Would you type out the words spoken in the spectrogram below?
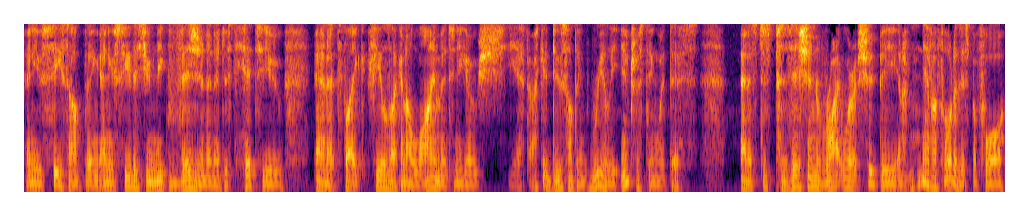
and you see something and you see this unique vision and it just hits you and it's like feels like an alignment and you go, shit, I could do something really interesting with this. And it's just positioned right where it should be. And I've never thought of this before.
